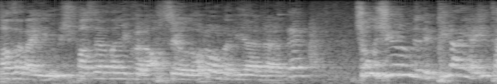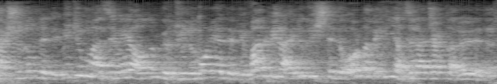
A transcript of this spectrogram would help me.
Pazara inmiş. Pazardan yukarı Afsa'ya doğru orada bir yerlerde. Çalışıyorum dedi. Planyayı taşıdım dedi. Bütün malzemeyi aldım götürdüm oraya dedi. Var bir aylık iş dedi. Orada beni yatıracaklar öyledir.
